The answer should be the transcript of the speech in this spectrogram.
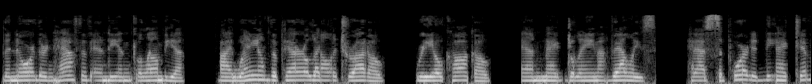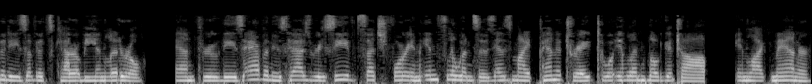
the northern half of Indian Columbia, by way of the parallel Atrato, Rio Coco, and Magdalena valleys, has supported the activities of its Caribbean littoral, and through these avenues has received such foreign influences as might penetrate to inland Bogota. In like manner,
